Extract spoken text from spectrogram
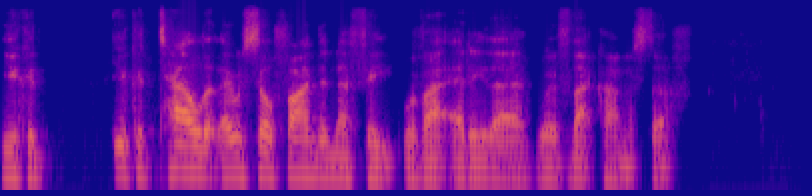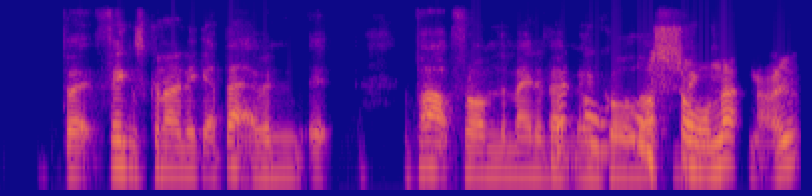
you could you could tell that they were still finding their feet without Eddie there with that kind of stuff. But things can only get better, and it, apart from the main event But being al- called off, also think- on that note,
